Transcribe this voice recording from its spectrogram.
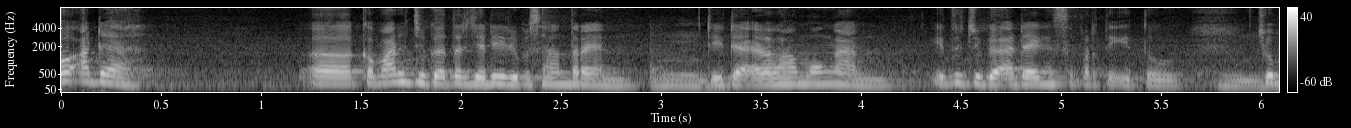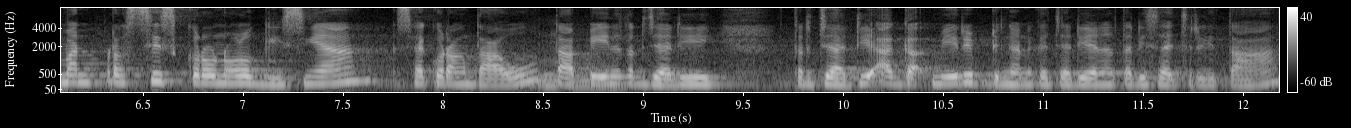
Oh ada uh, kemarin juga terjadi di pesantren hmm. di daerah Lamongan. Itu juga ada yang seperti itu. Hmm. Cuman persis kronologisnya saya kurang tahu, hmm. tapi ini terjadi terjadi agak mirip dengan kejadian yang tadi saya cerita.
